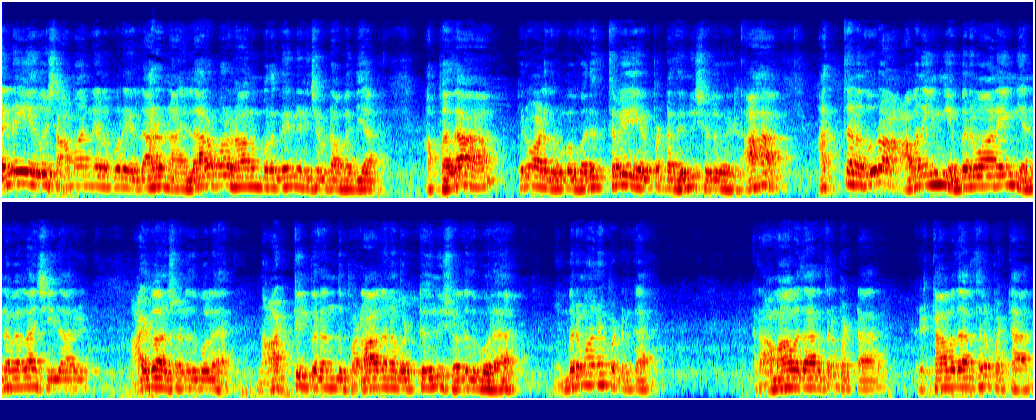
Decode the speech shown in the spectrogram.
என்னையும் ஏதோ சாமானியான போகிற எல்லாரும் நான் எல்லாரும் போல நானும் பிறந்தேன்னு நினச்சிவிட்டான் பத்தியா? அப்பதான் பெருமாளுக்கு ரொம்ப வருத்தமே ஏற்பட்டதுன்னு சொல்லுவார்கள். ஆஹா அத்தனை தூரம் அவனையும் எம்பெருமானையும் என்னவெல்லாம் செய்தார்கள்? ஆழ்வார் சொன்னது போல நாட்டில் பிறந்து படாதனப்பட்டுன்னு சொன்னது போல எம்பெருமானே பட்டிருக்கார். ராமாவதாரத்தில் பட்டார் கிருஷ்ணாவதாரத்தில் பட்டார்.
